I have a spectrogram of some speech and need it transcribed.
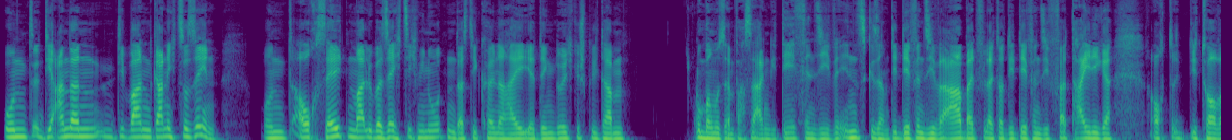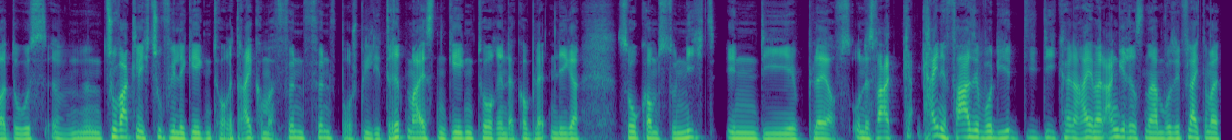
und die anderen, die waren gar nicht zu sehen. Und auch selten mal über 60 Minuten, dass die Kölner Haie ihr Ding durchgespielt haben. Und man muss einfach sagen, die Defensive insgesamt, die defensive Arbeit, vielleicht auch die Defensivverteidiger, auch die Torwart-Duos, äh, zu wackelig, zu viele Gegentore, 3,55 pro Spiel, die drittmeisten Gegentore in der kompletten Liga. So kommst du nicht in die Playoffs. Und es war keine Phase, wo die, die, die Kölner Heimat angerissen haben, wo sie vielleicht mal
